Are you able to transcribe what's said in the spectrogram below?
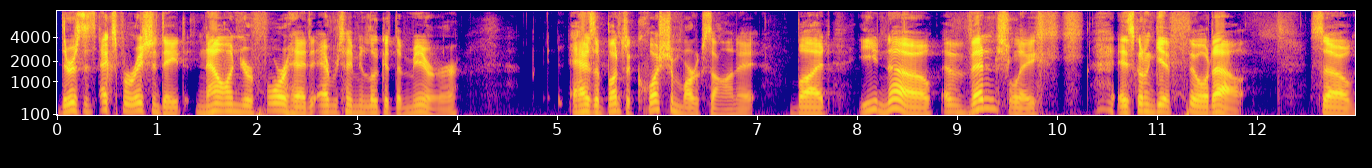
there's this expiration date now on your forehead every time you look at the mirror. It has a bunch of question marks on it, but you know eventually it's going to get filled out. So,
